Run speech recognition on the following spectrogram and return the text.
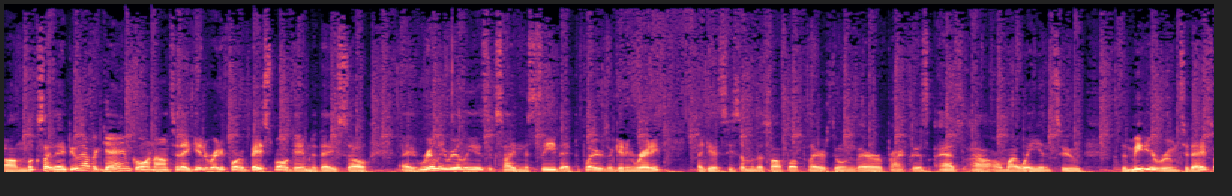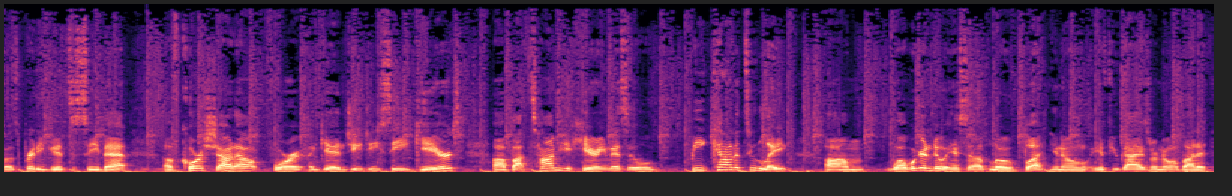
Um, looks like they do have a game going on today, getting ready for a baseball game today. So it really, really is exciting to see that the players are getting ready. I did see some of the softball players doing their practice as uh, on my way into the media room today, so it's pretty good to see that. Of course, shout out for again GGC Gears. Uh, by the time you're hearing this, it will be kind of too late. Um, well, we're gonna do an instant upload, but you know, if you guys don't know about it,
